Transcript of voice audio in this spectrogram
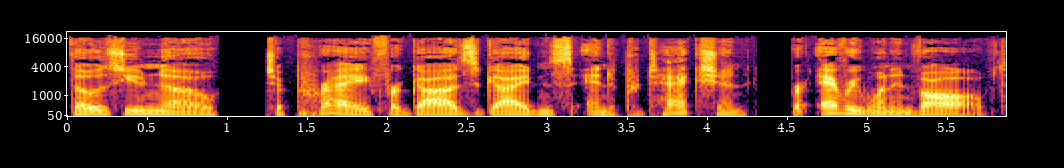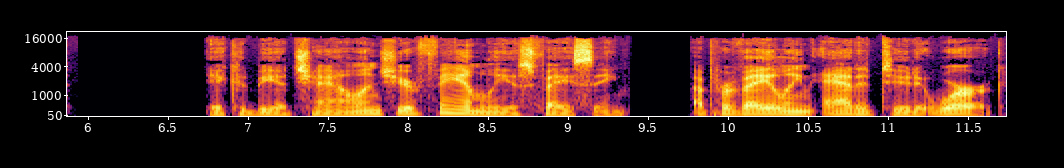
those you know to pray for God's guidance and protection for everyone involved. It could be a challenge your family is facing, a prevailing attitude at work,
